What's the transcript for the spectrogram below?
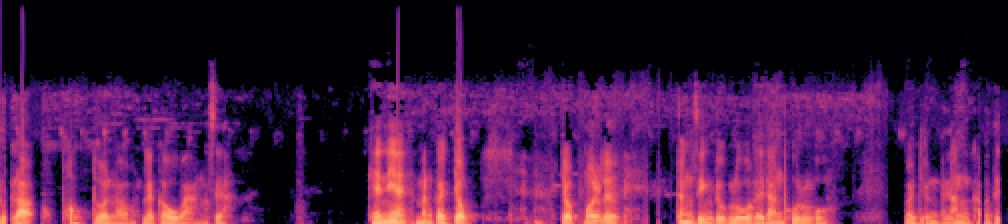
ตัวเราพบตัวเราแล้วก็วางเสียแค่นี้มันก็จบจบหมดเลย ทั้งสิ่งถูกรู้และทั้งผู้รู้ ก็จนกระทั่งเข้าถึง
